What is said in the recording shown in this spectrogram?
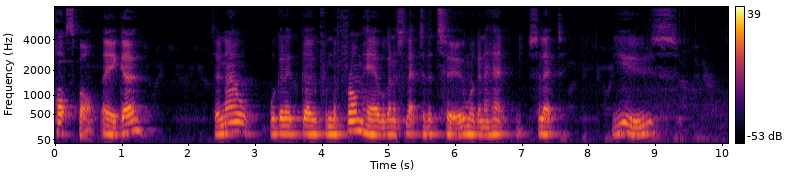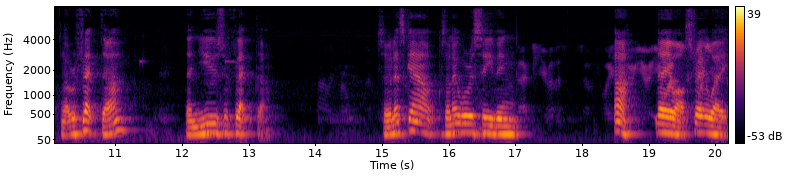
hotspot, there you go. So now we're going to go from the from here, we're going to select to the two, and we're going to select use, no, reflector, then use reflector. So let's get out, because I know we're receiving... Ah, there you are, straight away.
